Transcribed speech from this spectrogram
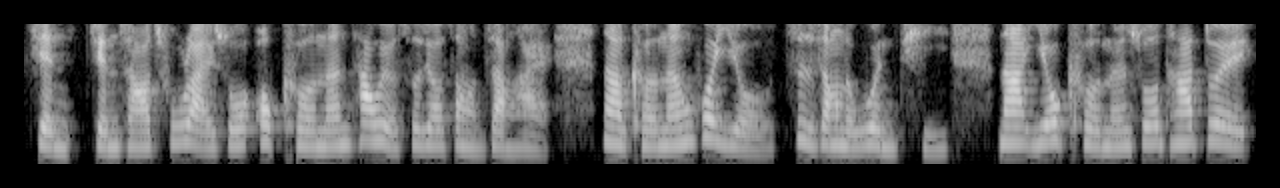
检检查出来说，哦，可能他会有社交上的障碍，那可能会有智商的问题，那也有可能说他对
